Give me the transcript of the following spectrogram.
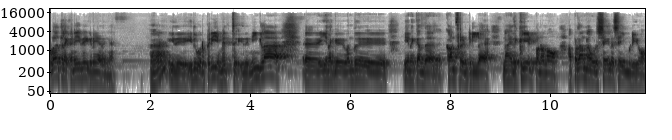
உலகத்தில் கிடையவே கிடையாதுங்க. இது இது ஒரு பெரிய மெத்து இது நீங்களா எனக்கு வந்து எனக்கு அந்த கான்ஃபிடென்ட் இல்லை. நான் இதை கிரியேட் பண்ணணும். அப்போ தான் நான் ஒரு செயலை செய்ய முடியும்.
